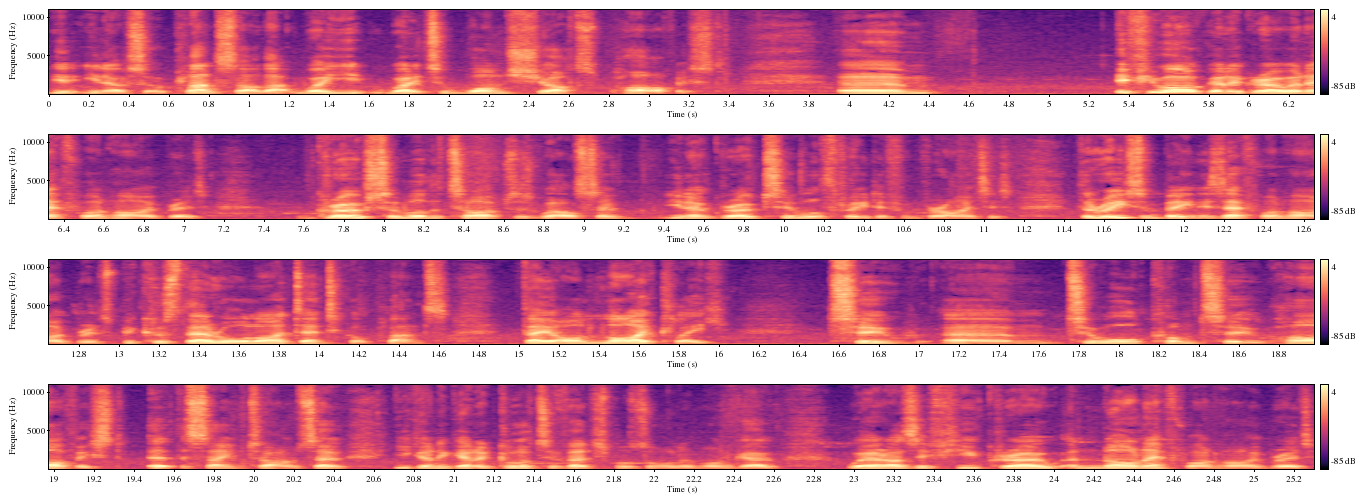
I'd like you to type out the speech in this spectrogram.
you, you, know sort of plants like that where you where it's a one shot harvest. Um, if you are going to grow an F1 hybrid, grow some other types as well. So you know grow two or three different varieties. The reason being is F1 hybrids because they're all identical plants. They are likely to um, to all come to harvest at the same time. So you're going to get a glut of vegetables all in one go. Whereas if you grow a non F1 hybrid,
